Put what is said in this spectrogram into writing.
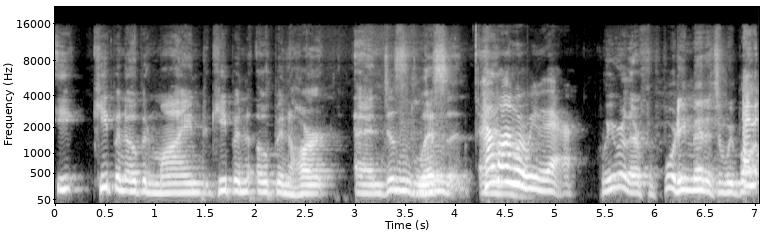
eat, keep an open mind, keep an open heart, and just Mhm. listen. how And long were we there we were there for 40 minutes and we bought and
